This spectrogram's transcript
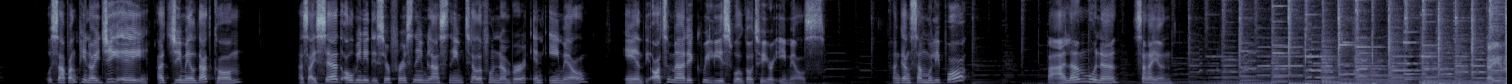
usapangpinoyga at gmail.com As I said, all we need is your first name, last name, telephone number, and email, and the automatic release will go to your emails. Hanggang sa muli po, paalam muna sa ngayon. Kay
